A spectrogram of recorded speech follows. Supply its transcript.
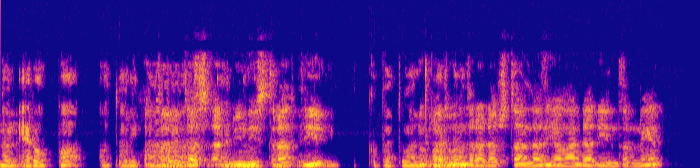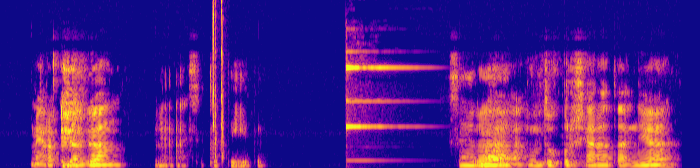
non Eropa otoritas, Otoritas administratif, kepatuhan, Kepatuhan terhadap terhadap standar yang ada di internet, merek dagang. ya seperti itu cara Nah, untuk persyaratannya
